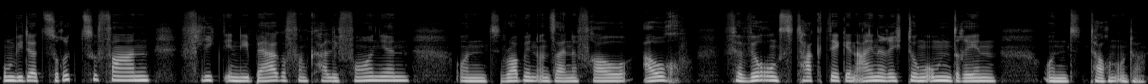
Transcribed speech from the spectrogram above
um wieder zurückzufahren, fliegt in die Berge von Kalifornien und Robin und seine Frau auch Verwirrungstaktik in eine Richtung umdrehen und tauchen unter.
